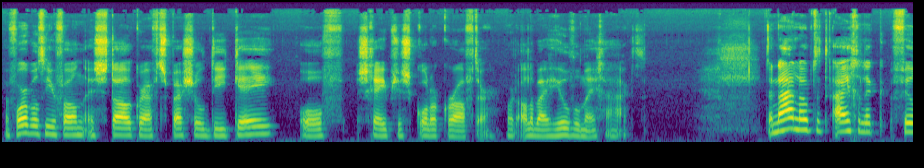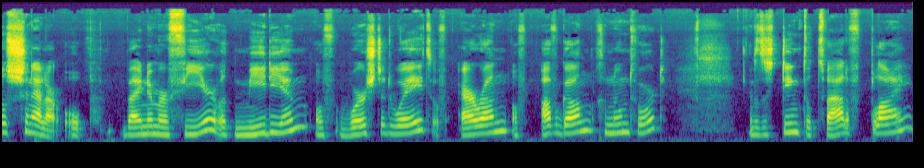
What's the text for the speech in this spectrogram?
Een voorbeeld hiervan is Stylecraft Special DK of Scheepjes Color Crafter. Wordt allebei heel veel mee gehaakt. Daarna loopt het eigenlijk veel sneller op. Bij nummer 4, wat medium of worsted weight of Aran of Afghan genoemd wordt, dat is 10 tot 12 ply,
